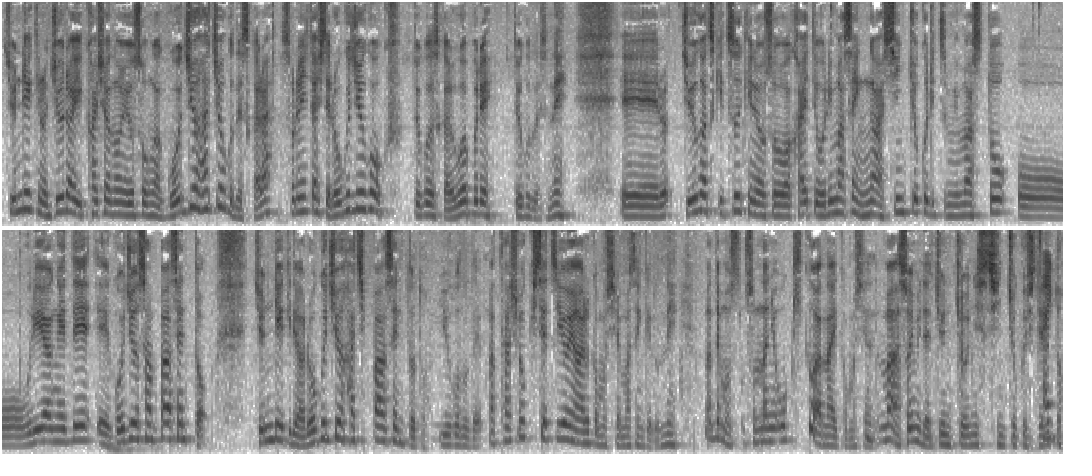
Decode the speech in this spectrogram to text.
純利益の従来会社の予想が58億ですから、それに対して65億ということですから、上振れということですね。えー、10月期通期の予想は変えておりませんが、進捗率見ますと、売上で53%、純利益では68%ということで、まあ、多少季節要因あるかもしれませんけどね、まあ、でもそんなに大きくはないかもしれない。まあ、そういう意味では順調に進捗していると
